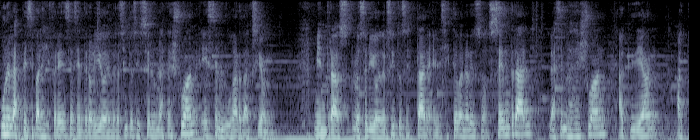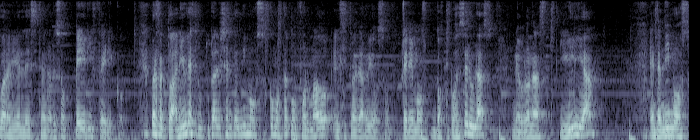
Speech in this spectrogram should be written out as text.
Una de las principales diferencias entre oligodendrocitos y células de Schwann es el lugar de acción. Mientras los oligodendrocitos están en el sistema nervioso central, las células de Schwann actúan a nivel del sistema nervioso periférico. Perfecto, a nivel estructural ya entendimos cómo está conformado el sistema nervioso. Tenemos dos tipos de células, neuronas y glía, Entendimos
